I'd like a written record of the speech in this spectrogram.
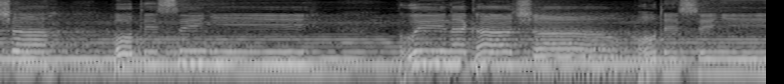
кача по тисині, плине кача по тисині.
